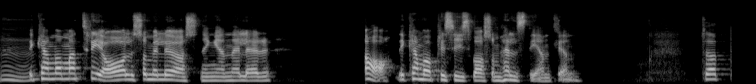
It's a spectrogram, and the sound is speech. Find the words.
Mm. det kan vara material som är lösningen eller ja, det kan vara precis vad som helst egentligen. Så att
